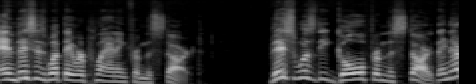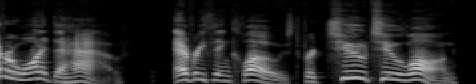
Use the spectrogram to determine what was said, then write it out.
And this is what they were planning from the start. This was the goal from the start. They never wanted to have everything closed for too, too long.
